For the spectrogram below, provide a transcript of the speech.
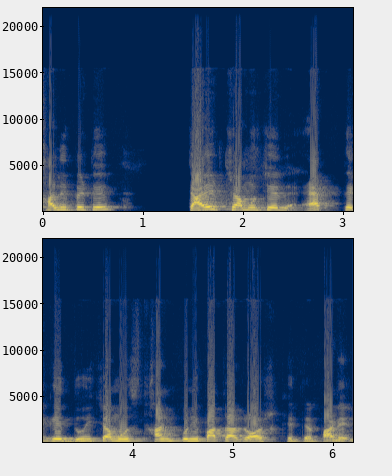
খালি পেটে চায়ের চামচের এক থেকে দুই চামচ থানকুনি পাতার রস খেতে পারেন,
